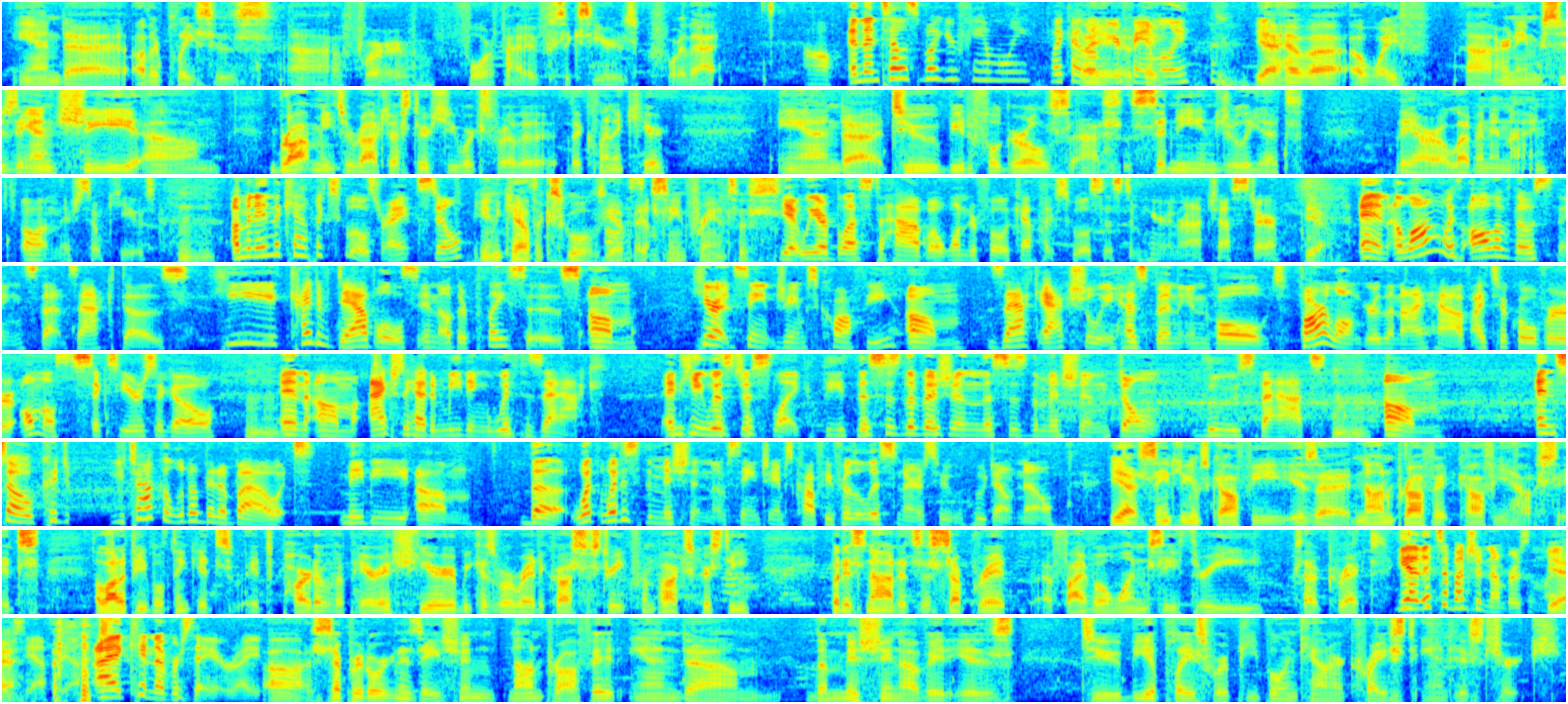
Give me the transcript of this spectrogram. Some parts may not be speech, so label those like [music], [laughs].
and uh, other places uh, for four, five, six years before that. Oh. And then tell us about your family. Like, I love Right, your okay. family. [laughs] Yeah, I have a, a wife. Uh, her name is Suzanne. She um, brought me to Rochester. She works for the, the clinic here. And uh, two beautiful girls, uh, Sydney and Juliet. They are 11 and 9 oh, and they're so cute. Mm-hmm. I mean, in the Catholic schools, right? Still? in the Catholic schools. Yep, at St. Francis. Yeah, we are blessed to have a wonderful Catholic school system here in Rochester. Yeah. And along with all of those things that Zach does, he kind of dabbles in other places. Um, here at St. James Coffee, um, Zach actually has been involved far longer than I have. I took over almost six years ago, and um, I actually had a meeting with Zach. And he was just like, "The- "This is the vision. This is the mission. Don't lose that." Um, and so, could you talk a little bit about maybe um, the what what is the mission of St. James Coffee for the listeners who who don't know? Yeah, St. James Coffee is a nonprofit coffee house. It's a lot of people think it's it's part of a parish here because we're right across the street from Pax Christi, but it's not. It's a separate uh, 501c3. Is that correct? Yeah, it's a bunch of numbers and letters. Yeah. Yeah, yeah. I can never say it right. [laughs] Uh, separate organization, nonprofit, and um, the mission of it is to be a place where people encounter Christ and His church.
